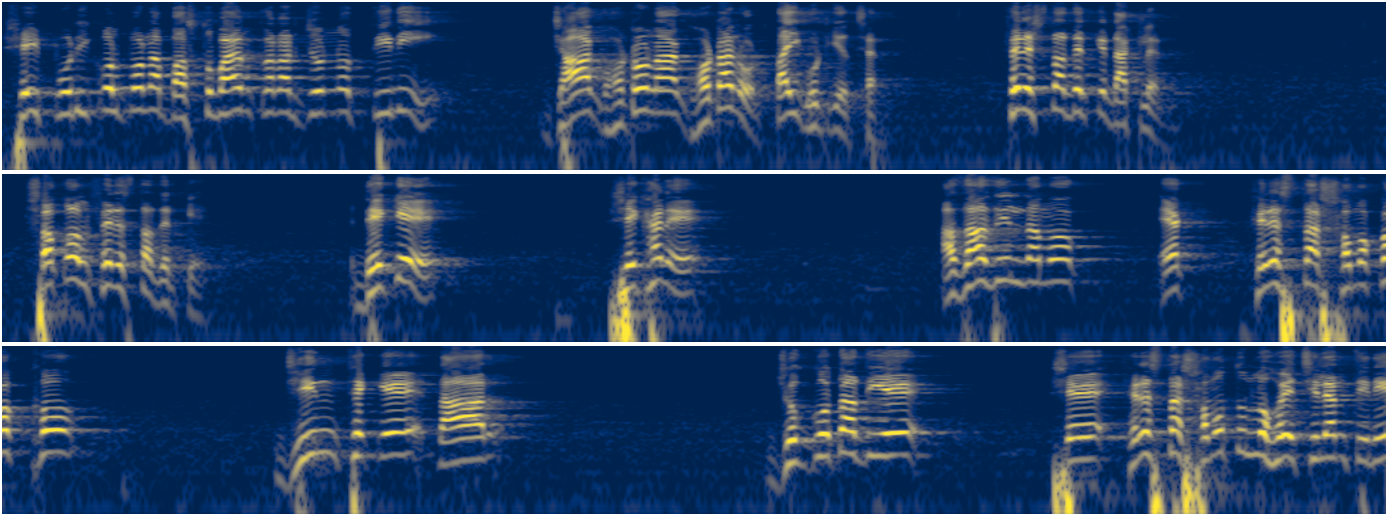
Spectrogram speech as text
সেই পরিকল্পনা বাস্তবায়ন করার জন্য তিনি যা ঘটনা ঘটানোর তাই ঘটিয়েছেন। ফেরেস্তাদেরকে ডাকলেন। সকল ফেরেস্তাদেরকে ডেকে সেখানে আজাজিল নামক এক ফেরেস্তার সমকক্ষ জিন থেকে তার যোগ্যতা দিয়ে সে ফেরেস্তার সমতুল্য হয়েছিলেন তিনি,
